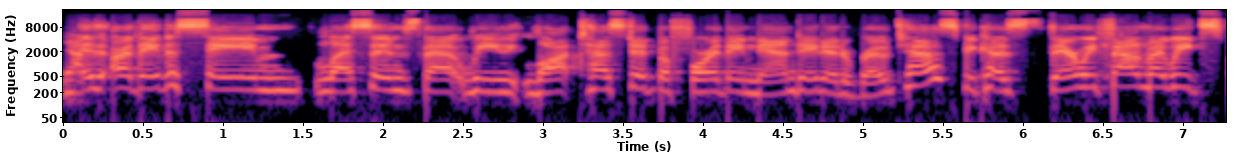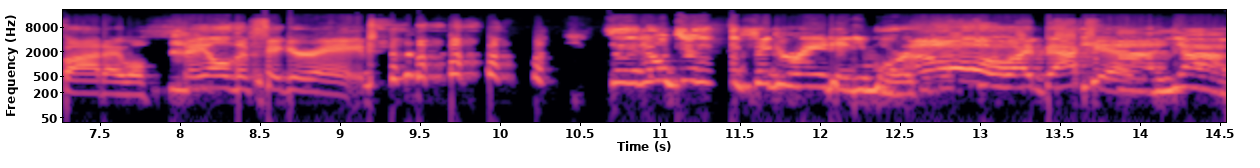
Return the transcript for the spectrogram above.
Yeah. Is, are they the same lessons that we lot tested before they mandated a road test? Because there we found my weak spot. I will fail the figure eight. So they don't do the figure eight anymore. Oh, I back in. Uh, yeah,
